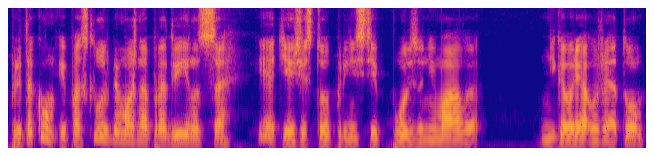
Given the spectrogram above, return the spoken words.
При таком и по службе можно продвинуться, и Отечеству принести пользу немалую. Не говоря уже о том,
